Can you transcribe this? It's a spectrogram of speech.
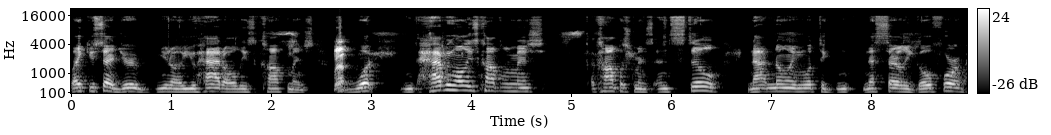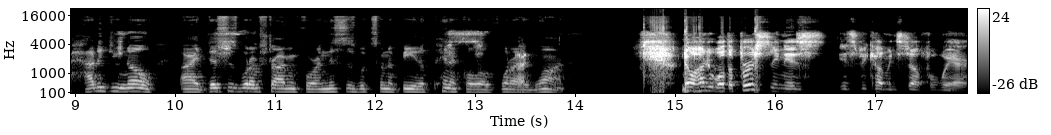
like you said, you're you know you had all these accomplishments. Yeah. What having all these accomplishments accomplishments and still not knowing what to necessarily go for? How did you know? All right, this is what I'm striving for, and this is what's going to be the pinnacle of what I want. No, hundred. Well, the first thing is is becoming self aware.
